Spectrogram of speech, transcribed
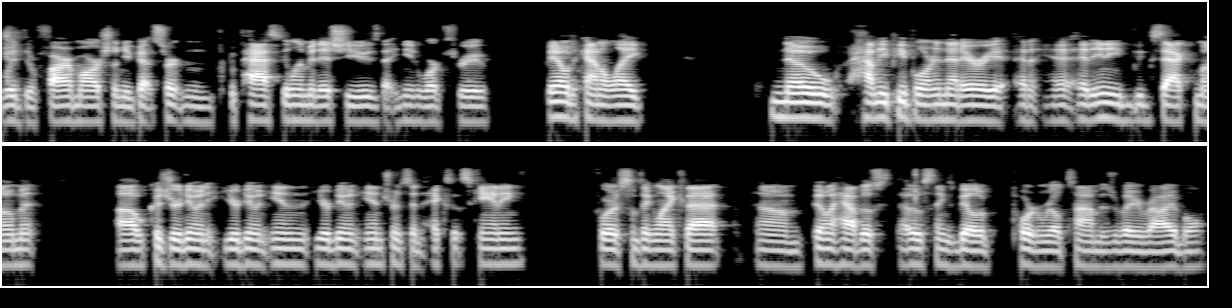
with, your fire marshal and you've got certain capacity limit issues that you need to work through, being able to kind of like know how many people are in that area at, at any exact moment because uh, you're doing you're doing in you're doing entrance and exit scanning for something like that. Um, being able to have those those things be able to report in real time is really valuable.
